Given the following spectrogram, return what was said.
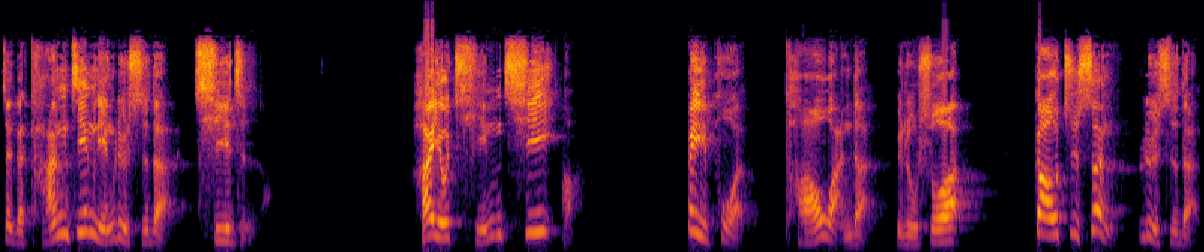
这个唐金玲律师的妻子，还有前妻啊，被迫逃亡的，比如说高志胜律师的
